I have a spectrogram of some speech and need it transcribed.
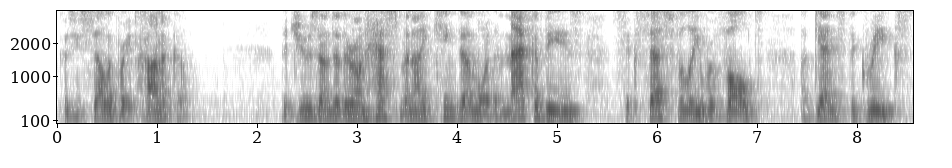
because you celebrate Hanukkah. The Jews under their own Hasmonite kingdom or the Maccabees successfully revolt against the Greeks,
